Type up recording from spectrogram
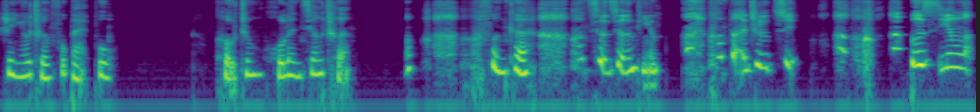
任由船夫摆布，口中胡乱娇喘：“放开，求求你了，爬出去，不行了！”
